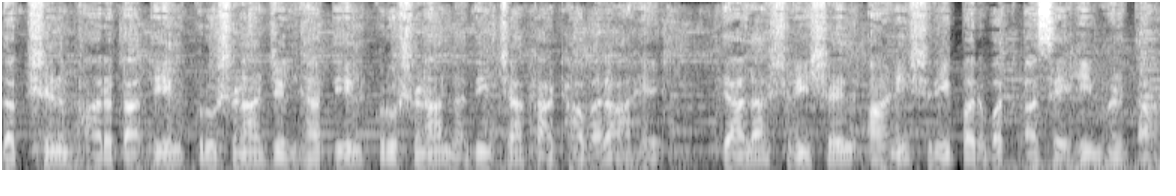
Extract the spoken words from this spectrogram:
दक्षिण भारतातील कृष्णा जिल्ह्यातील कृष्णा नदीच्या काठावर आहे. त्याला श्रीशैल आणि श्रीपर्वत असेही म्हणतात.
